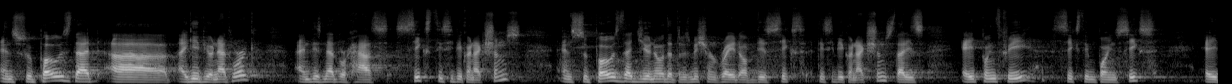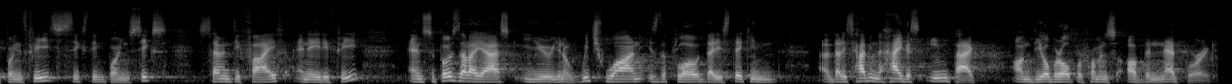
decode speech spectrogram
And suppose that uh, I give you a network, and this network has six TCP connections. And suppose that you know the transmission rate of these six TCP connections, that is 8.3, 16.6, 8.3, 16.6, 75, and 83. And suppose that I ask you, you know, which one is the flow that is taking, uh, that is having the highest impact on the overall performance of the network.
